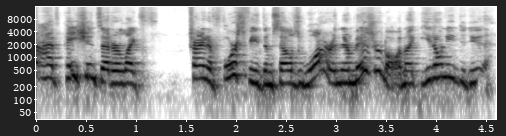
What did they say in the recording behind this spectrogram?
have patients that are like trying to force feed themselves water and they're miserable. I'm like, you don't need to do that.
